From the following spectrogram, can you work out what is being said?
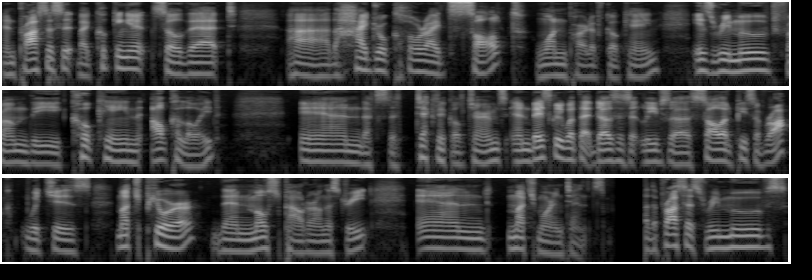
and process it by cooking it so that uh, the hydrochloride salt, one part of cocaine, is removed from the cocaine alkaloid and that's the technical terms. And basically, what that does is it leaves a solid piece of rock, which is much purer than most powder on the street and much more intense. Uh, the process removes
